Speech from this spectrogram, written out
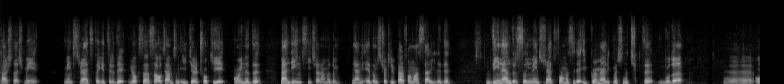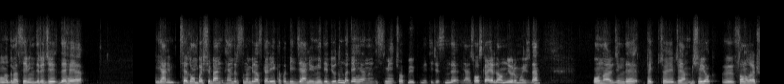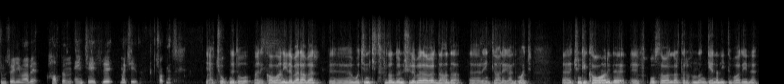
karşılaşmayı Manchester United'a getirdi. Yoksa Southampton ilk yarı çok iyi oynadı. Ben de Inks'i hiç aramadım. Yani Adams çok iyi bir performans sergiledi. Dean Anderson Manchester United formasıyla ilk Premier Lig maçında çıktı. Bu da eee, onun adına sevindirici. De Gea yani sezon başı ben Henderson'ın biraz kaleyi kapabileceğini ümit ediyordum da De Gea'nın ismi çok büyük neticesinde. Yani Solskjaer'de anlıyorum o yüzden. Onun haricinde pek söyleyeceğim bir şey yok. Ee, son olarak şunu söyleyeyim abi. Haftanın en keyifli maçıydı. Çok net. Ya çok net o hani Cavani ile beraber e, maçın 2-0'dan dönüşüyle beraber daha da e, renkli hale geldi maç. E, çünkü Cavani de e, futbol severler tarafından genel itibariyle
